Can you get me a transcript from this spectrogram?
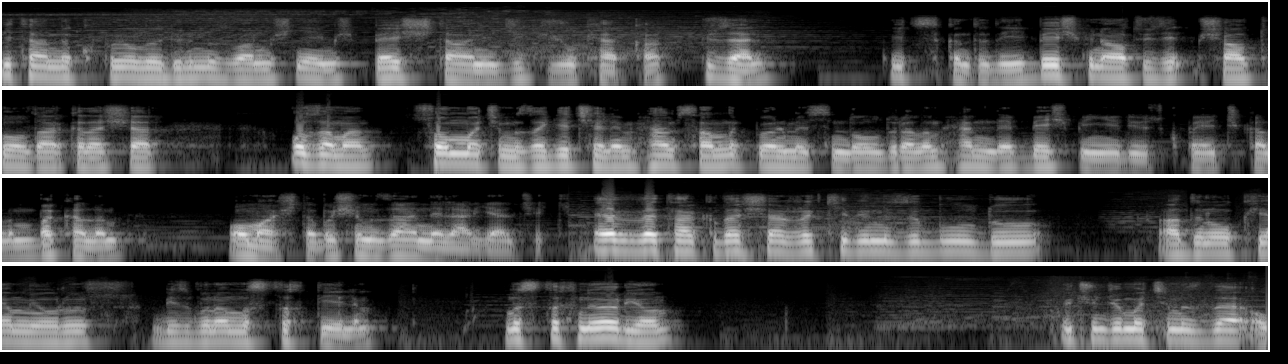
Bir tane de kupa yolu ödülümüz varmış. Neymiş? 5 tanecik Joker kart. Güzel. Hiç sıkıntı değil. 5676 oldu arkadaşlar. O zaman son maçımıza geçelim. Hem sandık bölmesini dolduralım hem de 5700 kupaya çıkalım. Bakalım o maçta başımıza neler gelecek. Evet arkadaşlar rakibimizi buldu. Adını okuyamıyoruz. Biz buna mıstık diyelim. Mıstık ne örüyorsun? Üçüncü maçımızda o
